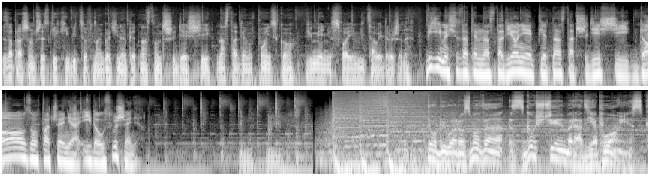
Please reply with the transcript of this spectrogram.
Zapraszam wszystkich kibiców na godzinę 15.30 na stadion w Płońsku w imieniu swojej i całej drużyny. Widzimy się zatem na stadionie 15.30. Do zobaczenia i do usłyszenia. To była rozmowa z gościem Radia Płońsk.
